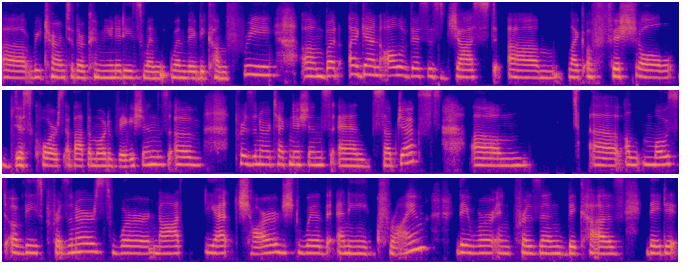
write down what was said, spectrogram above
uh, return to their communities when when they become free. Um, but again, all of this is just um, like official discourse about the motivations of prisoner technicians and subjects. Uh, most of these prisoners were not yet charged with any crime. They were in prison because they did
